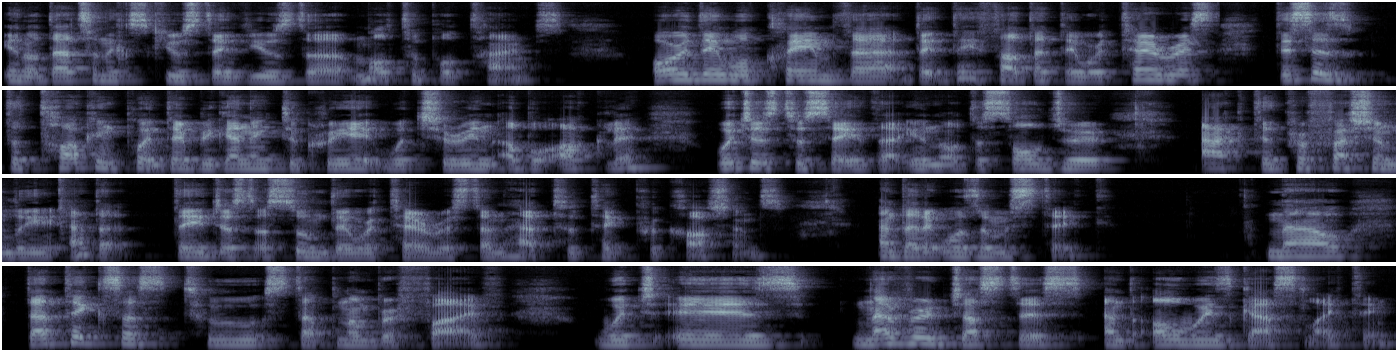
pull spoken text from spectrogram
You know, that's an excuse they've used uh, multiple times or they will claim that they thought that they were terrorists. This is the talking point they're beginning to create with Shireen Abu Akleh, which is to say that, you know, the soldier acted professionally and that they just assumed they were terrorists and had to take precautions and that it was a mistake. Now, that takes us to step number five, which is never justice and always gaslighting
